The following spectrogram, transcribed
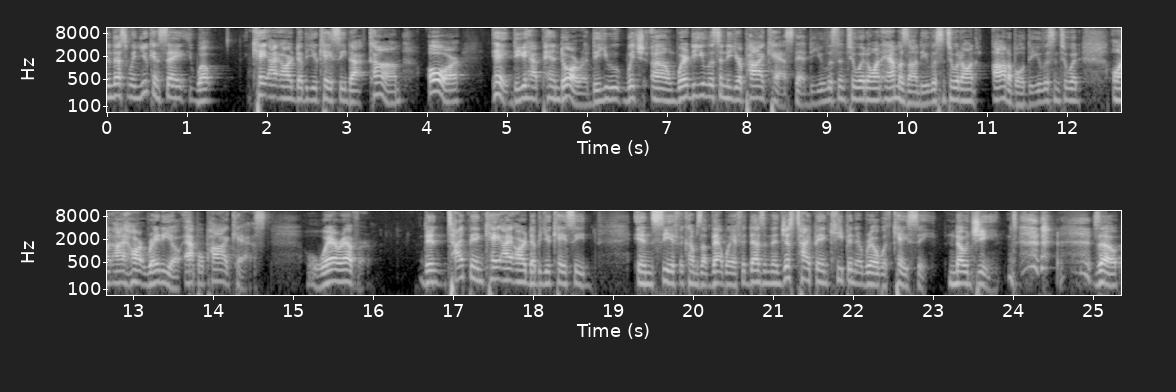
then that's when you can say, well, KIRWKC.com or hey do you have pandora do you which um, where do you listen to your podcast at do you listen to it on amazon do you listen to it on audible do you listen to it on iheartradio apple podcast wherever then type in KIRWKC and see if it comes up that way. If it doesn't, then just type in keeping it real with KC. No G. so,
